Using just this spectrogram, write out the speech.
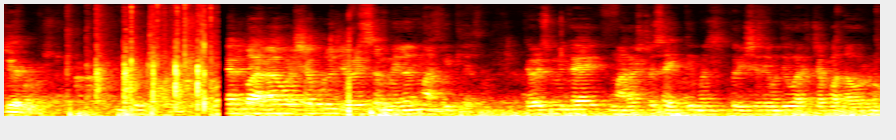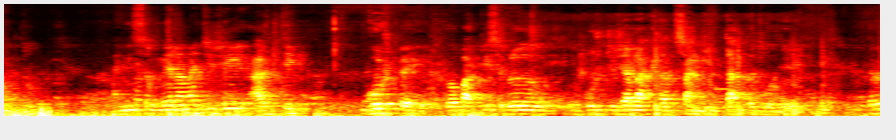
जय महाराष्ट्र. बारा वर्षापूर्वी ज्यावेळेस संमेलन मागितलं त्यावेळेस मी काय महाराष्ट्र साहित्य परिषदेमध्ये वरच्या पदावर नव्हतो. आणि संमेलनाची जी आर्थिक गोष्ट आहे किंवा बाकी सगळं गोष्टी ज्या लागतात सांगीत ताकद वगैरे. तर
